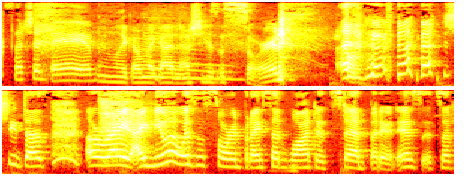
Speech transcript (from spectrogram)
Such a babe. I'm like, oh my god, now she has a sword. she does. All right, I knew it was a sword, but I said wand instead. But it is. It's a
